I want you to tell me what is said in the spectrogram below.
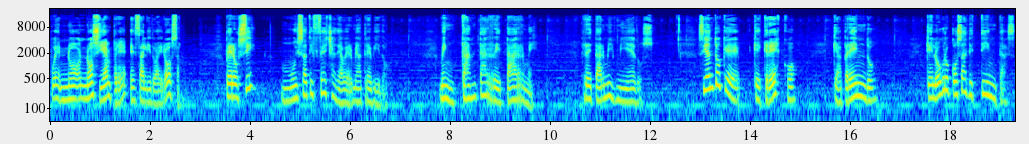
pues no, no siempre he salido airosa, pero sí muy satisfecha de haberme atrevido. Me encanta retarme, retar mis miedos. Siento que, que crezco, que aprendo, que logro cosas distintas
